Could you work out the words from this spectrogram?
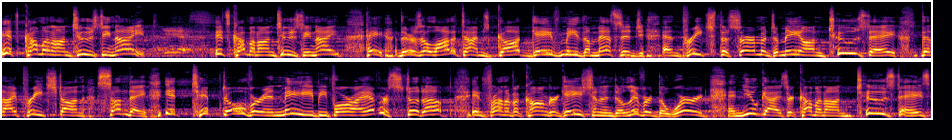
it's coming on Tuesday night. Yes. It's coming on Tuesday night. Hey, there's a lot of times God gave me the message and preached the sermon to me on Tuesday that I preached on Sunday. It tipped over in me before I ever stood up in front of a congregation and delivered the word. And you guys are coming on Tuesdays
